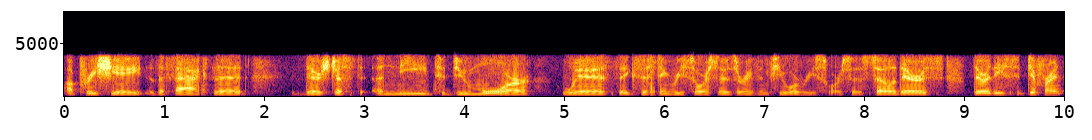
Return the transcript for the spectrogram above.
appreciate the fact that there's just a need to do more with existing resources or even fewer resources. So there's there are these different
